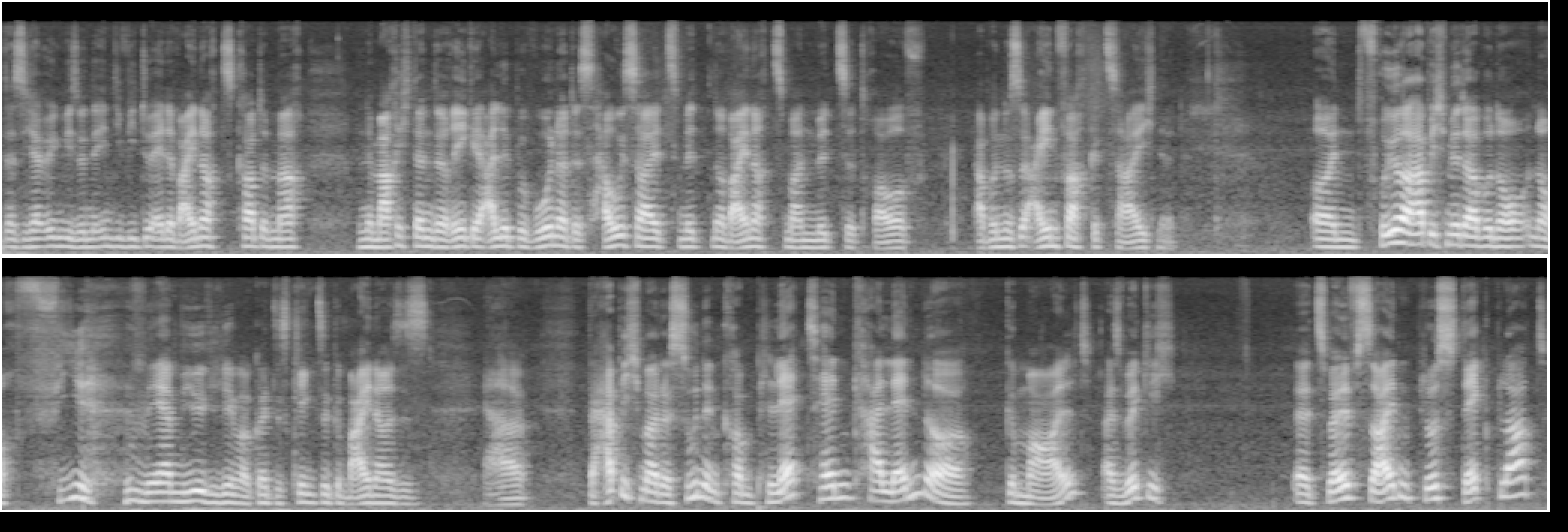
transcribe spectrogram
dass ich ja irgendwie so eine individuelle Weihnachtskarte mache. Und dann mache ich dann in der Regel alle Bewohner des Haushalts mit einer Weihnachtsmannmütze drauf. Aber nur so einfach gezeichnet. Und früher habe ich mir da aber noch, noch viel mehr Mühe gegeben. Oh Gott, das klingt so gemein, es ist, ja, da habe ich mal dazu einen kompletten Kalender gemalt. Also wirklich äh, zwölf Seiten plus Deckblatt.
